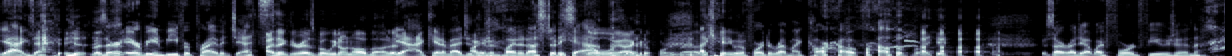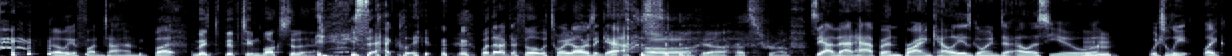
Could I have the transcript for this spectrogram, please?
Yeah, exactly. Is But there an Airbnb for private jets? I think there is, but we don't know about it. Yeah, I can't imagine they've invited us to the There's app. no way I could afford that. I can't even afford to rent my car out. Probably start renting out my Ford Fusion. That'll be a fun time. But I made fifteen bucks today. exactly. but then I have to fill it with twenty dollars of gas. oh yeah, that's rough. So yeah, that happened. Brian Kelly is going to LSU, Mhm. which le- like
